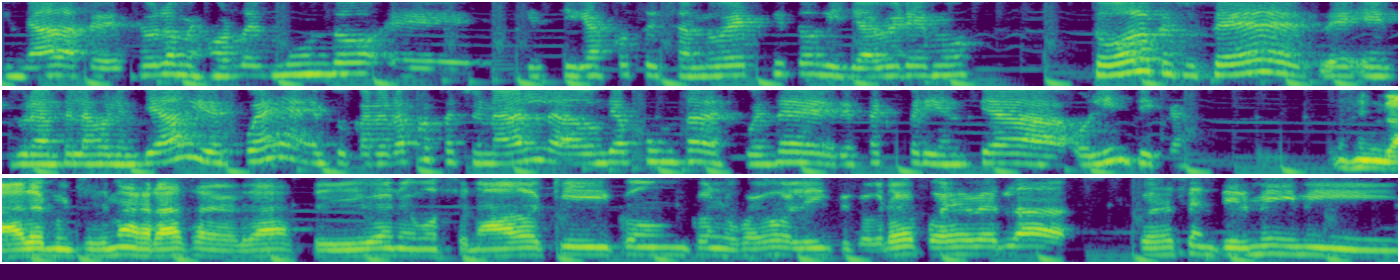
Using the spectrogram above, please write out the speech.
nada, te deseo lo mejor del mundo, eh, que sigas cosechando éxitos y ya veremos todo lo que sucede eh, durante las Olimpiadas y después en tu carrera profesional, ¿a dónde apunta después de, esa experiencia olímpica? Dale, muchísimas gracias, de verdad. Estoy bueno, emocionado aquí con, con los Juegos Olímpicos. Creo que puedes verla, puedes sentir mi, mi,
